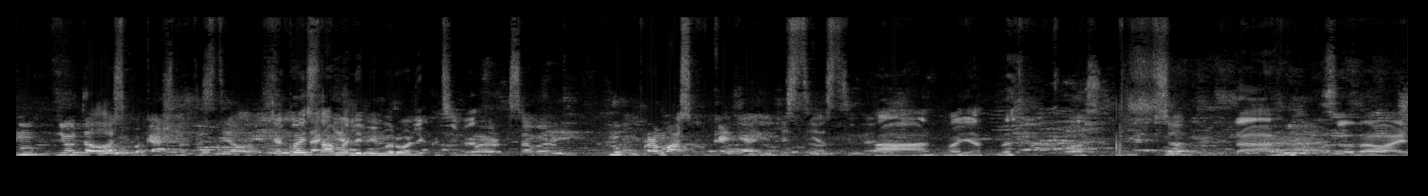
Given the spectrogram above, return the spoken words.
ну, не удалось пока что это сделать. Какой Так самый я- любимый ролик у тебя? Самый, ну, про маску коня, естественно. А, понятно. Класс. Все? Да, все, давай.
